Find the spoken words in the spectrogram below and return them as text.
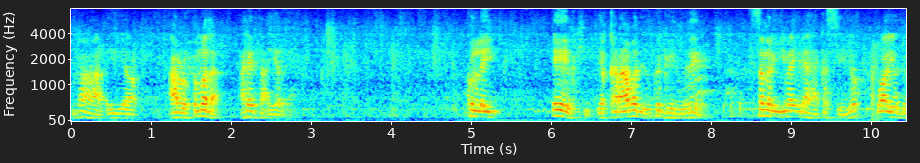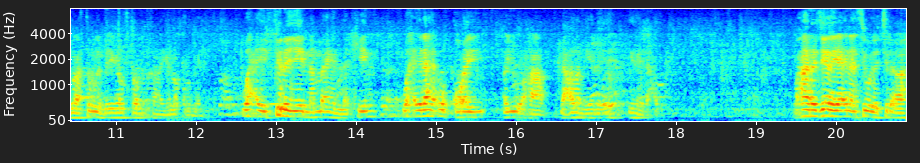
muxuaha iyo calolxumada arrintaa iyada ah kolley ehelkii iyo qaraabadii uu ka geeriyoodayna samar iimaan ilaaha ka siiyo waayo dhibaato weyn ba iyaga laftooda dhaqanayo la kulmeen. Wax ay filayeenna ma ahayn laakiin wax ilaahay u qoray ayuu ahaa dhacdan iyada ah inay dhacdo. Waxaan rajaynayaa inaan si wada jir ah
